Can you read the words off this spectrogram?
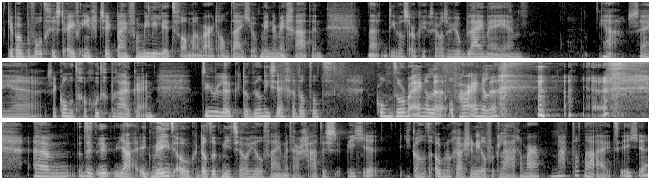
Ik heb ook bijvoorbeeld gisteren even ingecheckt bij een familielid van me, waar het al een tijdje wat minder mee gaat. En nou, die was ook, zij was er heel blij mee. En ja, zij, uh, zij kon het gewoon goed gebruiken. En tuurlijk, dat wil niet zeggen dat dat komt door mijn engelen of haar engelen. um, ja, ik weet ook dat het niet zo heel fijn met haar gaat. Dus weet je, je kan het ook nog rationeel verklaren, maar maakt dat nou uit, weet je?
